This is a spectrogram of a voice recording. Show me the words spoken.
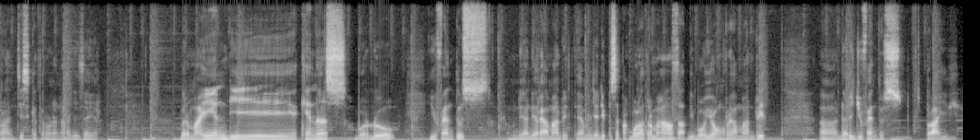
Prancis keturunan Aljazair. Bermain di Cannes, Bordeaux, Juventus, kemudian di Real Madrid ya menjadi pesepak bola termahal saat diboyong Real Madrid uh, dari Juventus. Peraih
